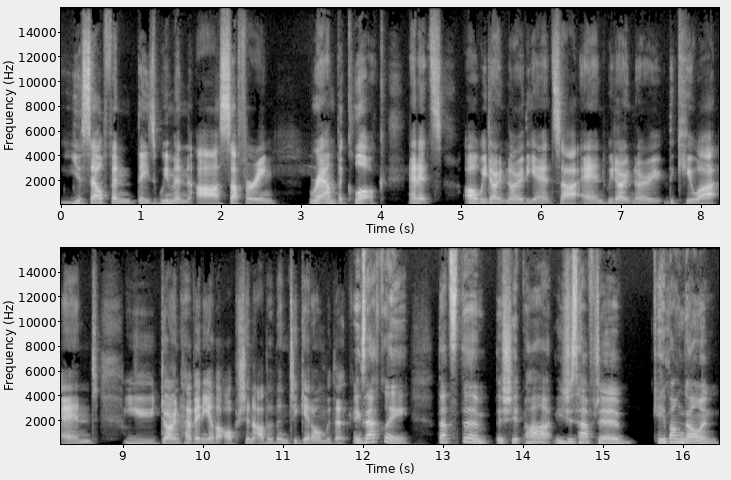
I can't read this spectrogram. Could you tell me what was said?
yourself and these women are suffering round the clock and it's oh we don't know the answer and we don't know the cure and you don't have any other option other than to get on with it Exactly. That's the the shit part. You just have to keep on going.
